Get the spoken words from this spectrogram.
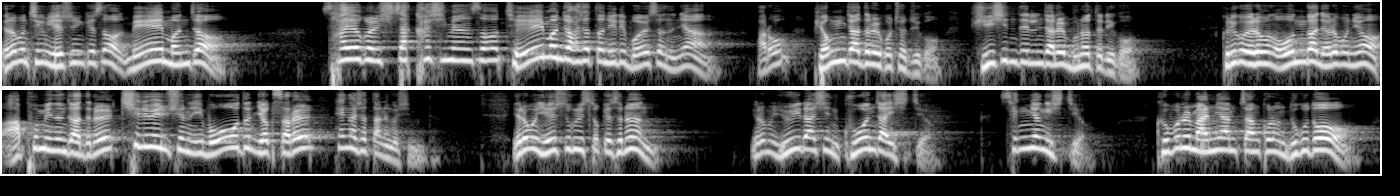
여러분 지금 예수님께서 맨 먼저 사역을 시작하시면서 제일 먼저 하셨던 일이 뭐였었느냐? 바로 병자들을 고쳐주고 귀신 들린 자를 무너뜨리고 그리고 여러분 온갖 여러분이요 아픔 있는 자들을 치료해 주시는 이 모든 역사를 행하셨다는 것입니다. 여러분 예수 그리스도께서는 여러분 유일하신 구원자이시지요. 생명이시지요. 그분을 말미암지 않고는 누구도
